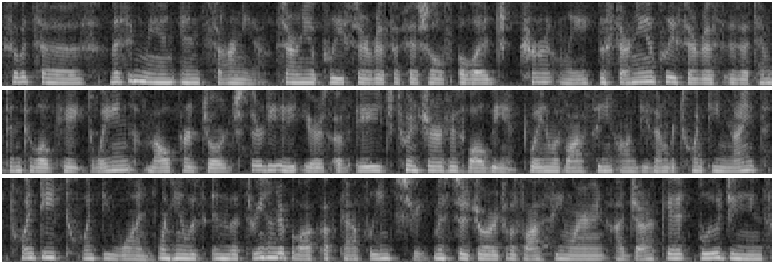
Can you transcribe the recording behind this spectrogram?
So it says, missing man in Sarnia. Sarnia Police Service officials allege currently the Sarnia Police Service is attempting to locate Dwayne Melford George, 38 years of age, to ensure his well being. Dwayne was last seen on December 29, 2021, when he was in the 300 block of Kathleen Street. Mr. George was last seen wearing a jacket, blue jeans,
